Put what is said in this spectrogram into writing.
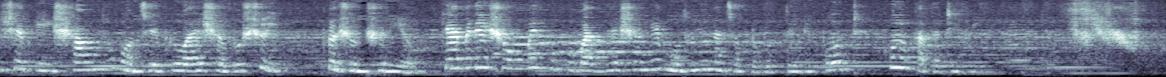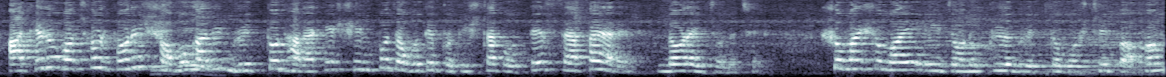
হিসেবে এই সান্ধ্য মঞ্চের প্রয়াস অবশ্যই প্রশংসনীয়। ক্যামেরায় সৌমেন মুখোপাধ্যায়ের সঙ্গে মধুলিনা চক্রবর্তীর রিপোর্ট, কলকাতা টিভি। আঠেরো বছর ধরে সমকালীন নৃত্য ধারাকে শিল্প জগতে প্রতিষ্ঠা করতে স্যাফায়ারের লড়াই চলেছে। সময় সময় এই জনপ্রিয় নৃত্য গোষ্ঠীর পারফরমেন্স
